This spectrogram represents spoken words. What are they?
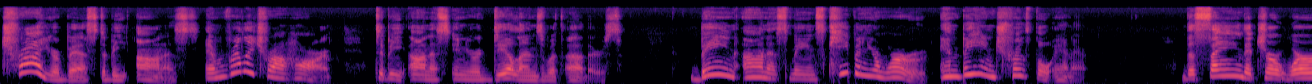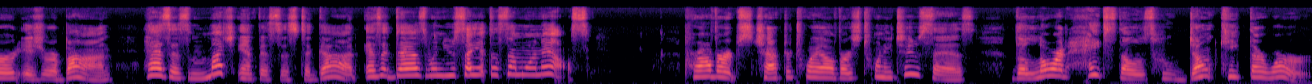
Try your best to be honest and really try hard to be honest in your dealings with others. Being honest means keeping your word and being truthful in it. The saying that your word is your bond has as much emphasis to God as it does when you say it to someone else. Proverbs chapter 12, verse 22 says, The Lord hates those who don't keep their word,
